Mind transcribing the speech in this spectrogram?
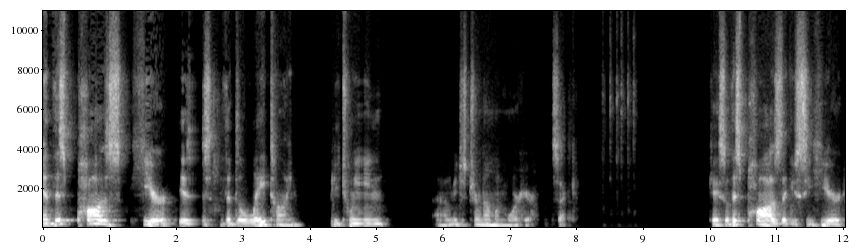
And this pause here is the delay time between, uh, let me just turn on one more here, a sec. Okay, so this pause that you see here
